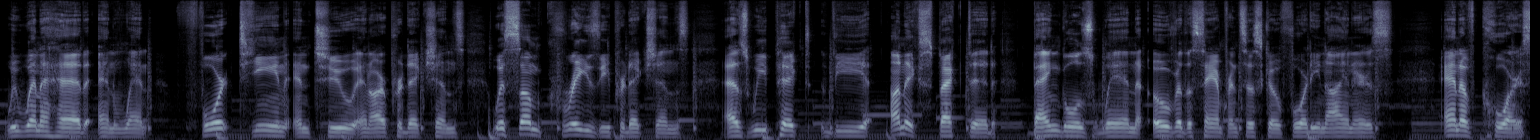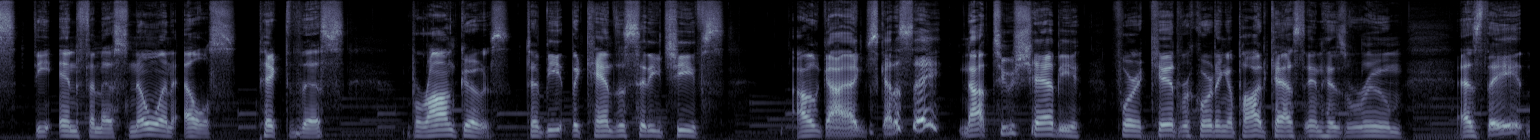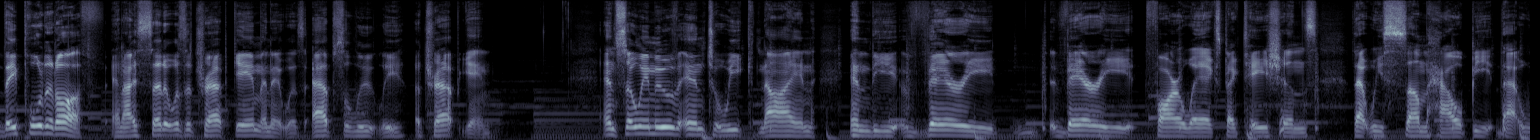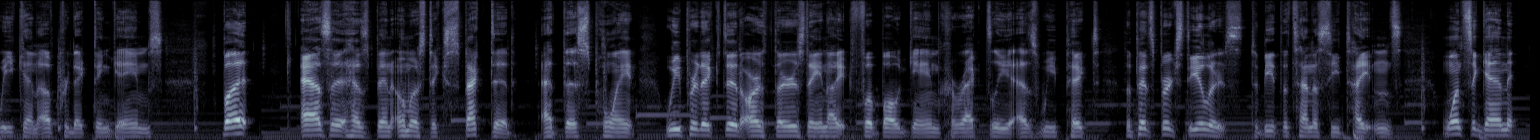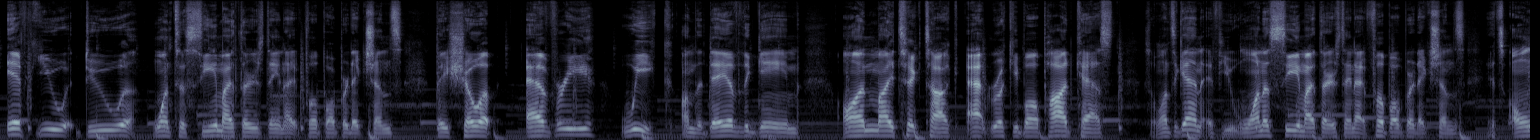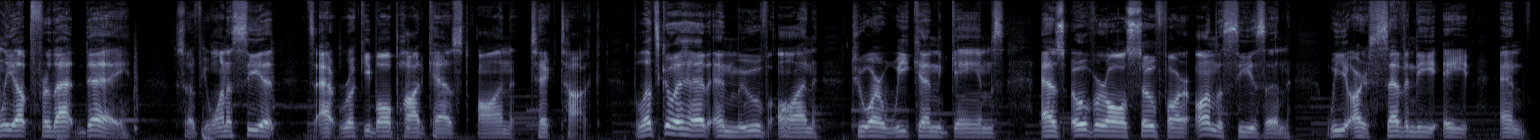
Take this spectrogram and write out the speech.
we went ahead and went 14 and 2 in our predictions with some crazy predictions as we picked the unexpected Bengals win over the San Francisco 49ers and of course the infamous no one else picked this Broncos to beat the Kansas City Chiefs. Oh, guy, I just gotta say, not too shabby for a kid recording a podcast in his room, as they they pulled it off. And I said it was a trap game, and it was absolutely a trap game. And so we move into week nine in the very, very far away expectations that we somehow beat that weekend of predicting games. But as it has been almost expected at this point, we predicted our Thursday night football game correctly as we picked the Pittsburgh Steelers to beat the Tennessee Titans. Once again, if you do want to see my Thursday night football predictions, they show up every week on the day of the game on my TikTok at Rookie Ball Podcast. So, once again, if you want to see my Thursday night football predictions, it's only up for that day. So if you want to see it, it's at Rookie Ball Podcast on TikTok. But let's go ahead and move on to our weekend games. As overall, so far on the season, we are 78 and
